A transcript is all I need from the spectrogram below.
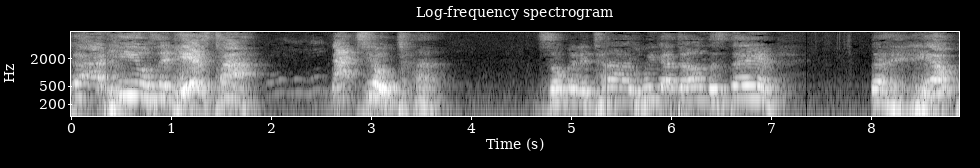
God heals in his time, not your time. So many times we got to understand the help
